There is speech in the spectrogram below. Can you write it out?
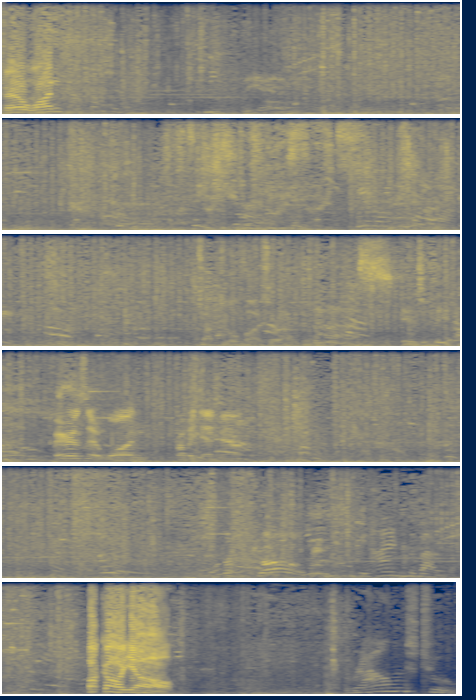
Pharah one. Tactical visor active. Into the eye. Pharah's at one, probably dead now. Let's go. behind the barrier. Fuck all y'all. Round two.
